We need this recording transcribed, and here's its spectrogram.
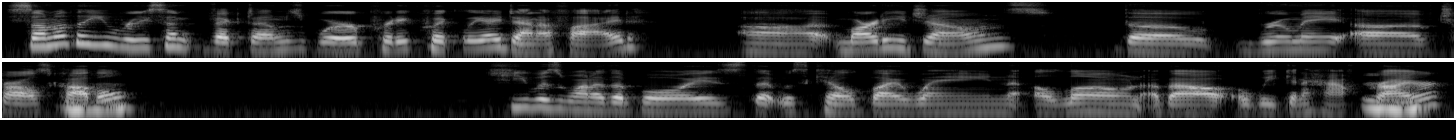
some of the recent victims were pretty quickly identified. Uh, Marty Jones, the roommate of Charles Cobble, he was one of the boys that was killed by Wayne alone about a week and a half Mhm. prior.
